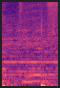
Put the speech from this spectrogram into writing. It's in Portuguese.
ter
